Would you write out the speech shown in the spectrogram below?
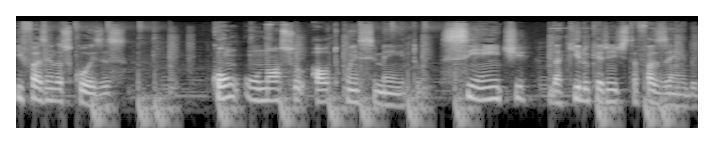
e fazendo as coisas com o nosso autoconhecimento, ciente daquilo que a gente está fazendo,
